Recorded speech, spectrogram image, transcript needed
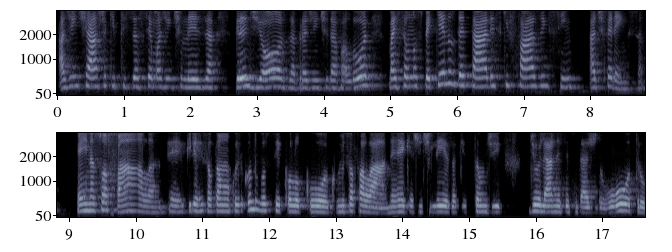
A gente acha que precisa ser uma gentileza grandiosa para a gente dar valor, mas são nos pequenos detalhes que fazem sim a diferença. É, e na sua fala, é, eu queria ressaltar uma coisa, quando você colocou, começou a falar, né, que a gentileza, a questão de, de olhar a necessidade do outro,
